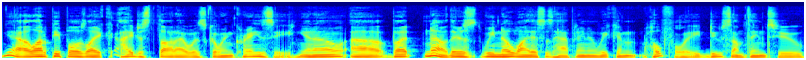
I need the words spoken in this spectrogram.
yeah, a lot of people like, I just thought I was going crazy, you know. Uh, but no, there's we know why this is happening, and we can hopefully do something to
